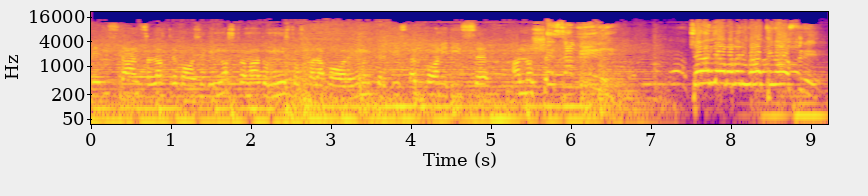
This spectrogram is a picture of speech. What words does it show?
le distanze. E le altre cose che il nostro amato ministro Spadafore in un'intervista al CONI disse hanno scelto Salvini, ce ne andiamo per i fatti nostri.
